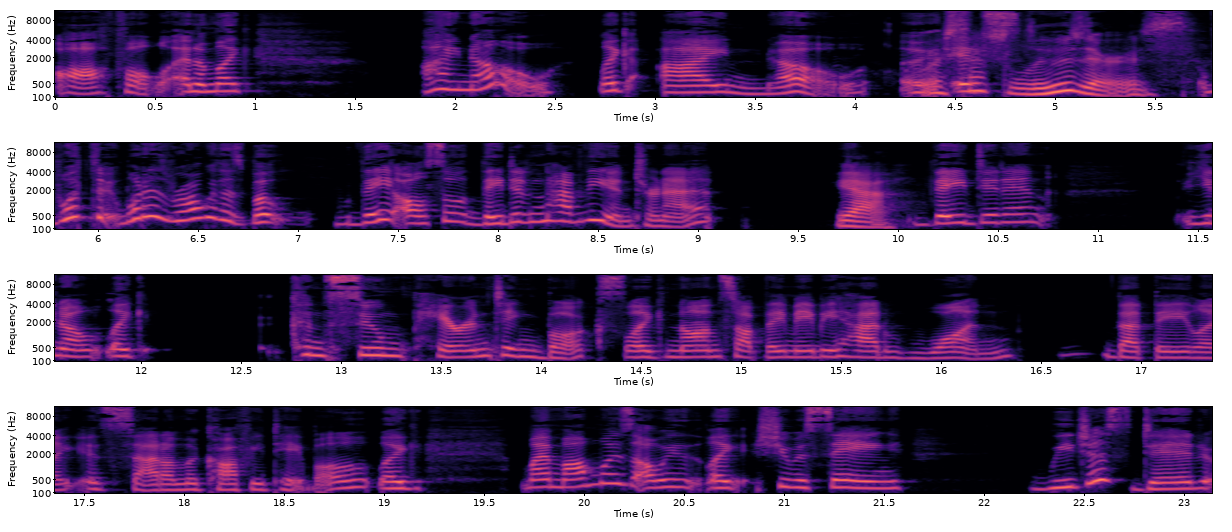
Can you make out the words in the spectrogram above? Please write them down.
awful. And I'm like, I know. Like I know. We're it's, such losers. What the, what is wrong with us? But they also they didn't have the internet. Yeah. They didn't you know, like consume parenting books like nonstop. They maybe had one that they like it sat on the coffee table. Like my mom was always like, she was saying, we just did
